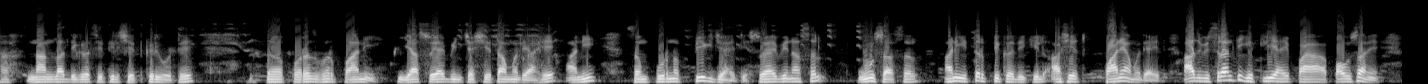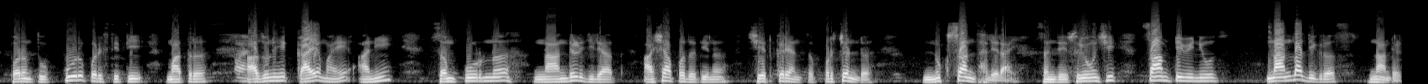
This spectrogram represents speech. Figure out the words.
अ, नांदला दिग्रस येथील शेतकरी होते. अ, परसभर पाणी या सोयाबीनच्या शेतामध्ये आहे आणि संपूर्ण पीक जे आहे ते सोयाबीन असेल ऊस असेल आणि इतर पिकं देखील असेच पाण्यामध्ये आहेत. आज विश्रांती घेतली आहे पा पावसाने परंतु पूर परिस्थिती मात्र अजूनही कायम आहे आणि संपूर्ण नांदेड जिल्ह्यात अशा पद्धतीनं शेतकऱ्यांचं प्रचंड नुकसान झालेलं आहे. Sanjay Suryavanshi Saam T V news नांदला दिग्रस नांदेड.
